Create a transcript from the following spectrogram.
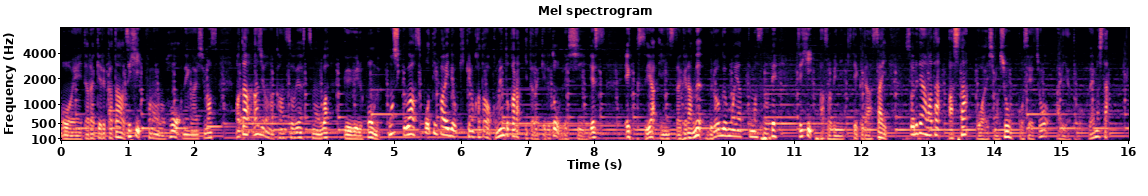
応援いただける方はぜひフォローの方お願いします。また、ラジオの感想や質問は Google フォーム、もしくは Spotify でお聞きの方はコメントからいただけると嬉しいです。X や Instagram、ブログもやってますので、ぜひ遊びに来てください。それではまた明日お会いしましょう。ご清聴ありがとうございました。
